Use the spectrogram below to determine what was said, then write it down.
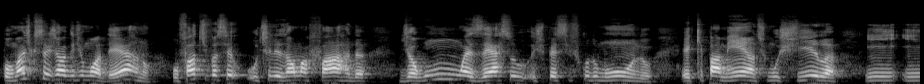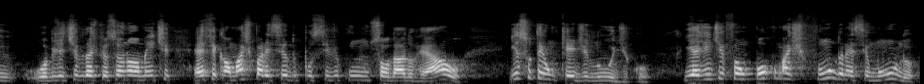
Por mais que você jogue de moderno, o fato de você utilizar uma farda de algum exército específico do mundo, equipamentos, mochila, e, e, o objetivo das pessoas normalmente é ficar o mais parecido possível com um soldado real, isso tem um quê de lúdico. E a gente foi um pouco mais fundo nesse mundo,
